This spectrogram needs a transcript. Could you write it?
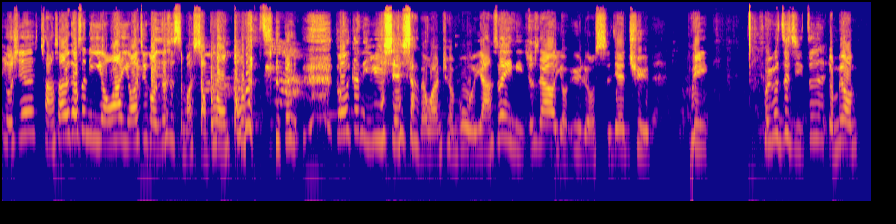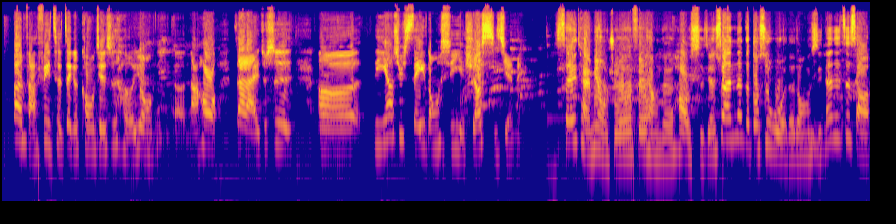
有些厂商会告诉你有啊有啊，结果那是什么小不隆咚的，都跟你预先想的完全不一样，所以你就是要有预留时间去回回顾自己，就是有没有。办法 fit 这个空间是合用你的，然后再来就是呃，你要去塞东西也需要时间呢。塞台面我觉得非常的耗时间，虽然那个都是我的东西，但是至少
